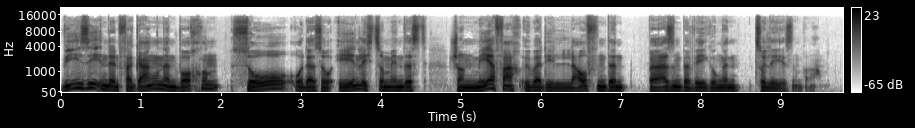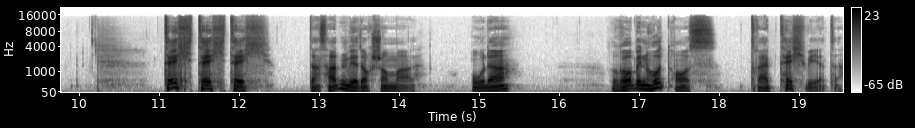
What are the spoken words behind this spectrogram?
wie sie in den vergangenen Wochen so oder so ähnlich zumindest schon mehrfach über die laufenden Börsenbewegungen zu lesen war. Tech, Tech, Tech, das hatten wir doch schon mal. Oder Robin Hood Oz treibt Tech-Werte.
